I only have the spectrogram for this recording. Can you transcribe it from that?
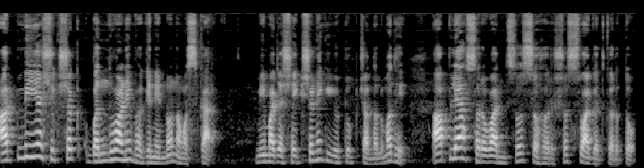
आत्मीय शिक्षक बंधू आणि भगिनींनो नमस्कार. मी माझ्या शैक्षणिक यूट्यूब चॅनलमध्ये आपल्या सर्वांचं सहर्ष स्वागत करतो.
